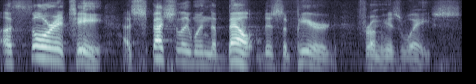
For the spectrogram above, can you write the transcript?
authority, especially when the belt disappeared from his waist.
